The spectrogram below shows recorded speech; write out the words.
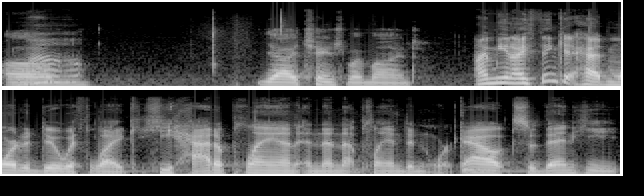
Um yeah, I changed my mind. I mean, I think it had more to do with like he had a plan and then that plan didn't work mm. out, so then he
